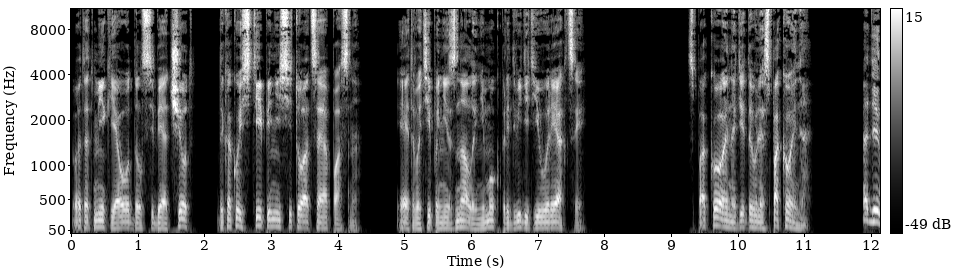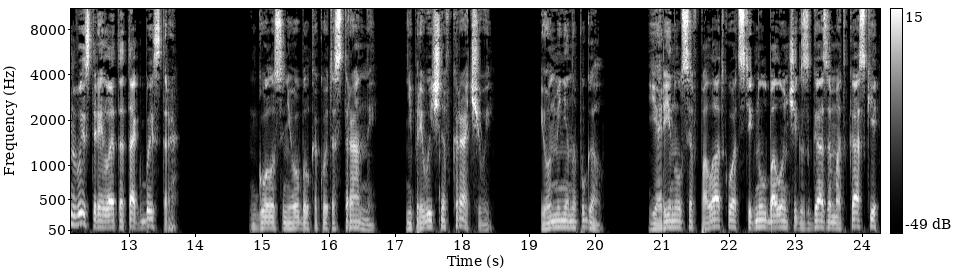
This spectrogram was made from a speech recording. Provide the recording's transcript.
В этот миг я отдал себе отчет, до какой степени ситуация опасна. Я этого типа не знал и не мог предвидеть его реакции. «Спокойно, дедуля, спокойно. Один выстрел — это так быстро». Голос у него был какой-то странный, непривычно вкрадчивый, и он меня напугал. Я ринулся в палатку, отстегнул баллончик с газом от каски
